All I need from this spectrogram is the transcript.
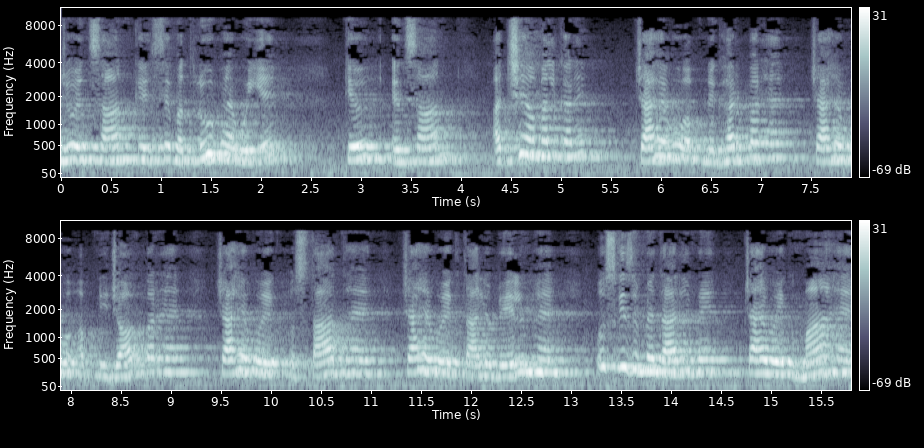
جو انسان کے سے مطلوب ہے وہ یہ کہ انسان اچھے عمل کرے چاہے وہ اپنے گھر پر ہے، چاہے وہ اپنی جاب پر ہے، چاہے وہ ایک استاد ہے، چاہے وہ ایک طالب علم ہے، اس کی ذمہ داری میں چاہے وہ ایک ماں ہے،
